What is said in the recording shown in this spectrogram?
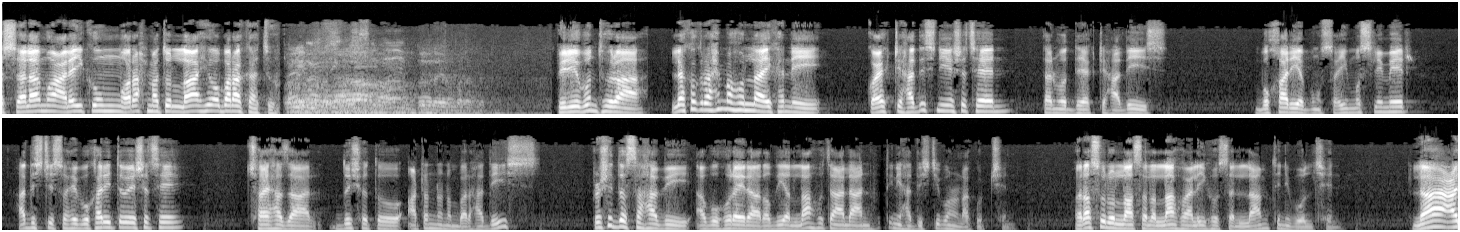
আসসালামু আলাইকুম ওরহমতুল্লাহ ওবরাকাত প্রিয় বন্ধুরা, লেখক রাহেমাহুল্লাহ এখানে কয়েকটি হাদিস নিয়ে এসেছেন। তার মধ্যে একটি হাদিস বুখারি এবং সহি মুসলিমের। হাদিসটি সহি বুখারিতেও এসেছে। ছয় হাজার দুইশত আটান্ন নম্বর হাদিস। প্রসিদ্ধ সাহাবি আবু হুরাইরা রদি আল্লাহ আনহু তিনি হাদিসটি বর্ণনা করছেন। রাসুল্লাহ সাল্লাহ আলী হোসাল্লাম তিনি বলছেন লা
